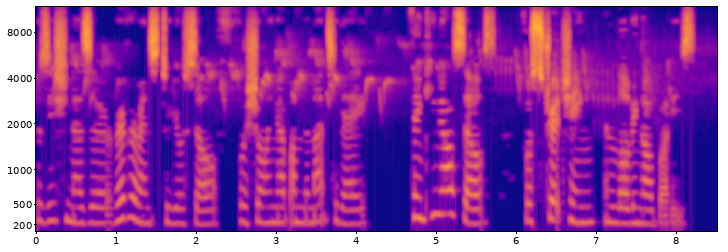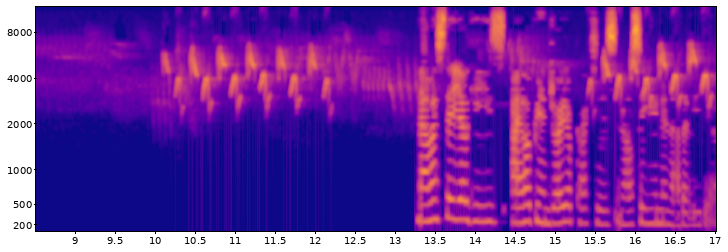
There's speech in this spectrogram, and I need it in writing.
position as a reverence to yourself for showing up on the mat today, thanking ourselves for stretching and loving our bodies. Namaste yogis. I hope you enjoy your practice and I'll see you in another video.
